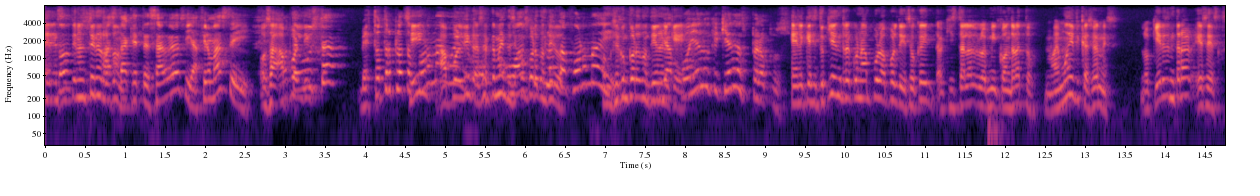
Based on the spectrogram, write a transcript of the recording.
en eso- en eso tienes razón. Hasta que te salgas y ya firmaste. Y O sea, ¿no Apple te gusta? Vete a otra plataforma. Sí, Apple dijo, exactamente, o sí concuerdo contigo. plataforma y, Sí concuerdo contigo en y el que- apoya lo que quieras, pero pues. En el que si tú quieres entrar con Apple, Apple te dice, ok, aquí está la- lo- mi contrato. No hay modificaciones. ¿Lo quieres entrar? Es esto.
